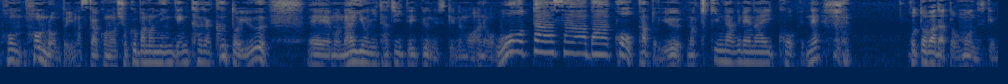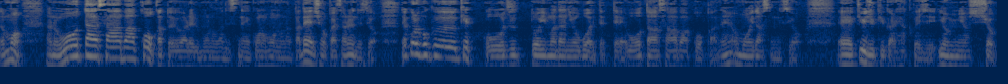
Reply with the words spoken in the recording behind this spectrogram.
本、本論といいますか、この職場の人間科学という、えー、もう内容に立ち入っていくんですけども、あの、ウォーターサーバー効果という、まあ、聞き流れない、こう、ね、言葉だと思うんですけれども、あの、ウォーターサーバー効果と言われるものがですね、この本の中で紹介されるんですよ。で、これ僕結構ずっと未だに覚えてて、ウォーターサーバー効果ね、思い出すんですよ。えー、99から100ページ読みましょう。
